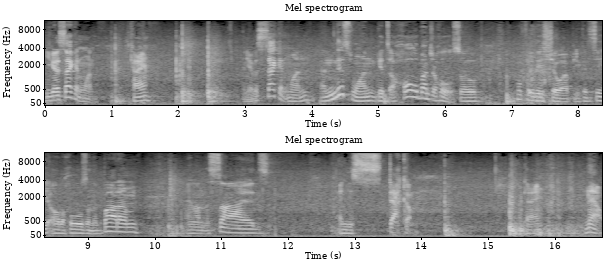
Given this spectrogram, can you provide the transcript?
you get a second one, okay? And you have a second one, and this one gets a whole bunch of holes. So hopefully these show up. You can see all the holes on the bottom and on the sides and you stack them okay? Now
